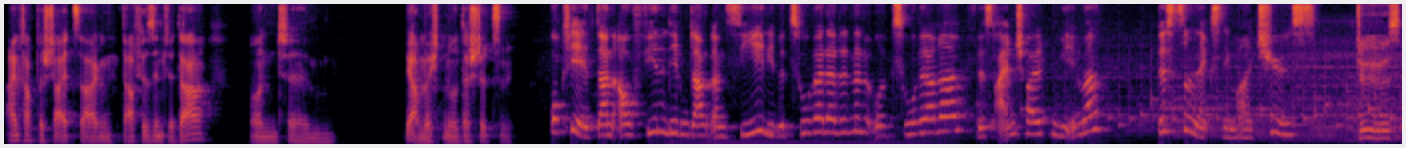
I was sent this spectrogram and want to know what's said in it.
einfach Bescheid sagen. Dafür sind wir da und ähm, ja, möchten unterstützen. Okay, dann auch vielen lieben Dank an Sie, liebe Zuhörerinnen und Zuhörer, fürs Einschalten wie immer. Bis zum nächsten Mal. Tschüss. Tschüss.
